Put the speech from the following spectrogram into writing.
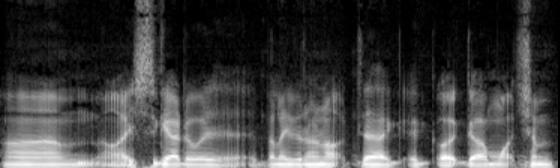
Um, I used to go to, a, believe it or not, uh, go and watch him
